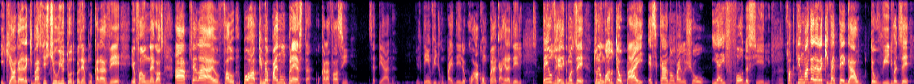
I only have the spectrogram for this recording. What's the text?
E que é uma galera que vai assistir o vídeo todo. Por exemplo, o cara vê eu falando um negócio. Ah, sei lá, eu falo, porra, porque meu pai não presta. O cara fala assim, isso é piada. Ele tem vídeo com o pai dele, eu co- acompanho a carreira dele. Tem os reis que vão dizer, tu não gosta do teu pai? Esse cara não vai no show. E aí foda-se ele. Só que tem uma galera que vai pegar o teu vídeo e vai dizer,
